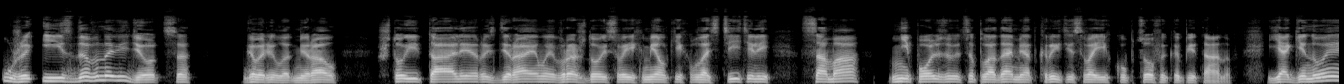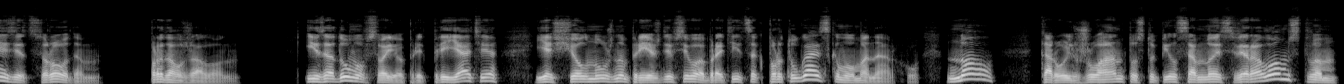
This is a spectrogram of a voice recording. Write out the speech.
«Уже издавна ведется», — говорил адмирал, — «что Италия, раздираемая враждой своих мелких властителей, сама — не пользуются плодами открытий своих купцов и капитанов. Я генуэзец родом, — продолжал он. И, задумав свое предприятие, я счел нужным прежде всего обратиться к португальскому монарху. Но король Жуан поступил со мной с вероломством,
